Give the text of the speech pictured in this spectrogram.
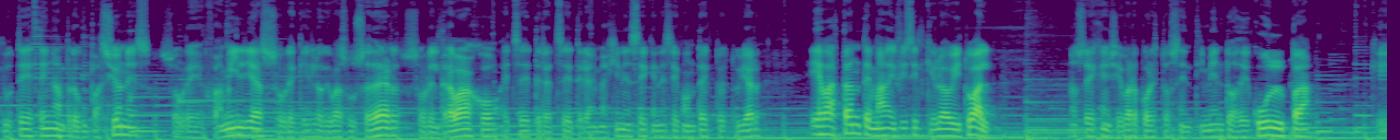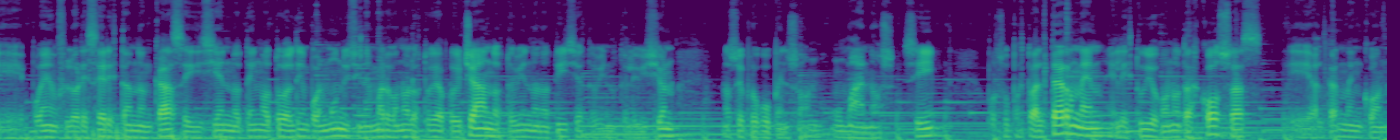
que ustedes tengan preocupaciones sobre familias, sobre qué es lo que va a suceder, sobre el trabajo, etcétera, etcétera. Imagínense que en ese contexto estudiar es bastante más difícil que lo habitual. No se dejen llevar por estos sentimientos de culpa que pueden florecer estando en casa y diciendo tengo todo el tiempo del mundo y sin embargo no lo estoy aprovechando, estoy viendo noticias, estoy viendo televisión, no se preocupen, son humanos, ¿sí? Por supuesto, alternen el estudio con otras cosas, eh, alternen con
